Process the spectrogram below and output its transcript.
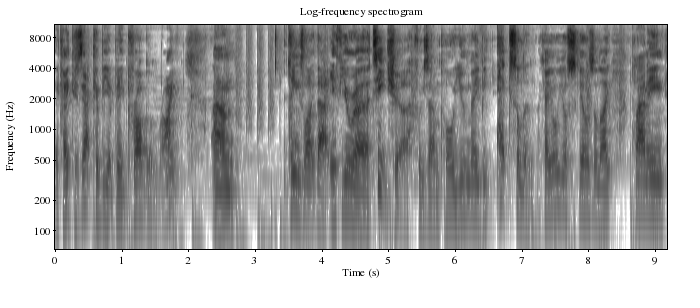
Okay, because that could be a big problem, right? Um, things like that. If you're a teacher, for example, you may be excellent. Okay, all your skills are like planning,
